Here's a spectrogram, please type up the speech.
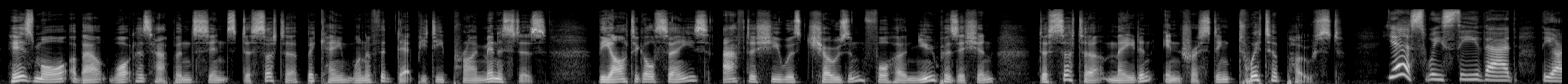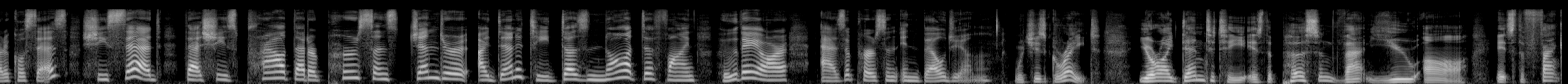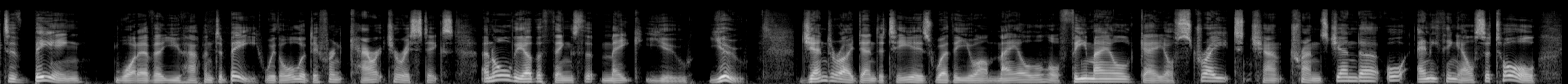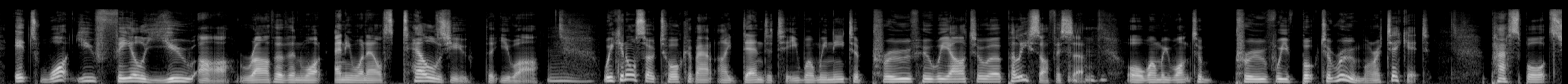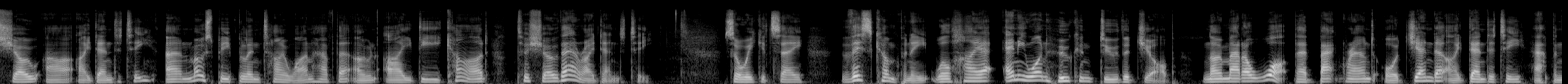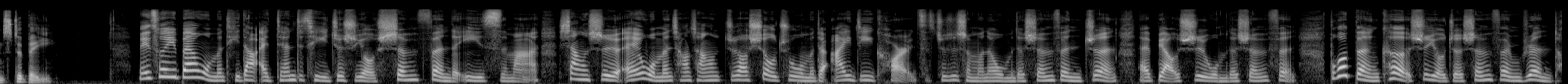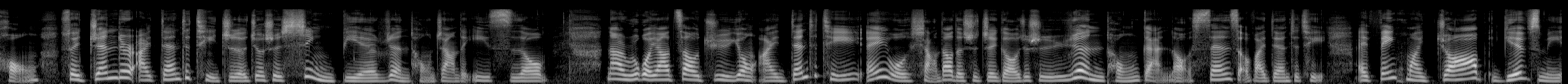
Here's more about what has happened since De Sutter became one of the deputy prime ministers. The article says after she was chosen for her new position, De Sutter made an interesting Twitter post. Yes, we see that the article says she said that she's proud that a person's gender identity does not define who they are as a person in Belgium. Which is great. Your identity is the person that you are, it's the fact of being whatever you happen to be, with all the different characteristics and all the other things that make you you. Gender identity is whether you are male or female, gay or straight, transgender, or anything else at all. It's what you feel you are rather than what anyone else tells you that you are. Mm. We can also talk about identity when we need to prove who we are to a police officer or when we want to prove we've booked a room or a ticket. Passports show our identity, and most people in Taiwan have their own ID card to show their identity. So we could say, this company will hire anyone who can do the job, no matter what their background or gender identity happens to be. 没错，一般我们提到 identity 就是有身份的意思嘛，像是诶，我们常常就要秀出我们的 ID cards，就是什么呢？我们的身份证来表示我们的身份。不过本课是有着身份认同，所以 gender identity 指的就是性别认同这样的意思哦。那如果要造句用 identity，诶，我想到的是这个哦，就是认同感哦，sense of identity。I think my job gives me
